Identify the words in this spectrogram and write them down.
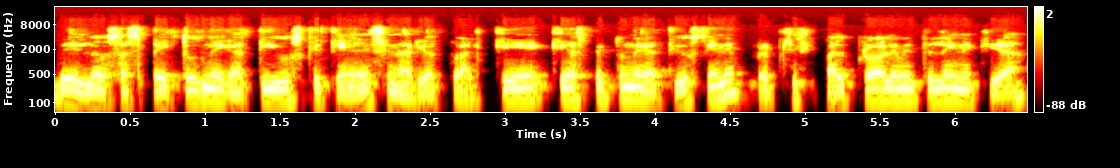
de los aspectos negativos que tiene el escenario actual. ¿Qué, qué aspectos negativos tiene? El principal probablemente es la inequidad,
